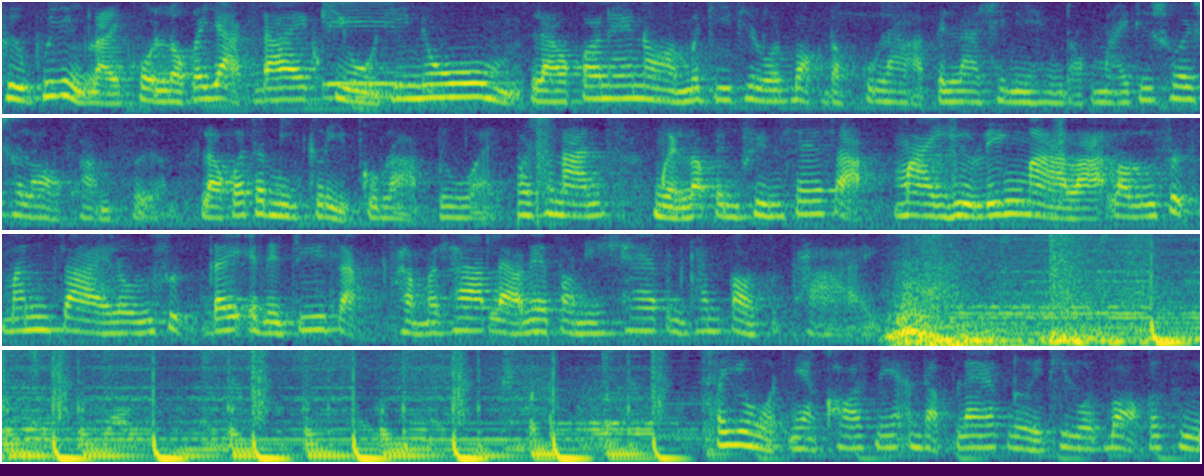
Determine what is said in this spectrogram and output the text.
คือผู้หญิงหลายคนเราก็อยากได้ผิวที่นุ่ม แล้วก็แน่นอนเมื่อกี้ที่รถบอกดอกกุหลาบเป็นราชินีแห่งดอกไม้ที่ช่วยชะลอความเสื่อม เราก็จะมีกลีบกุหลาบด้วย เพราะฉะนั้นเหมือนเราเป็นพรินเซสอะ my healing มาละ เรารู้สึกมั่นใจ เรารู้สึกได้ energy จากธรรมชาติแล้วเนี่ย ตอนนี้แช่เป็นขั้นตอนสุดท้ายประโยชน์เนี่ยคอร์สนี้อันดับแรกเลยที่รถบอกก็คือ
